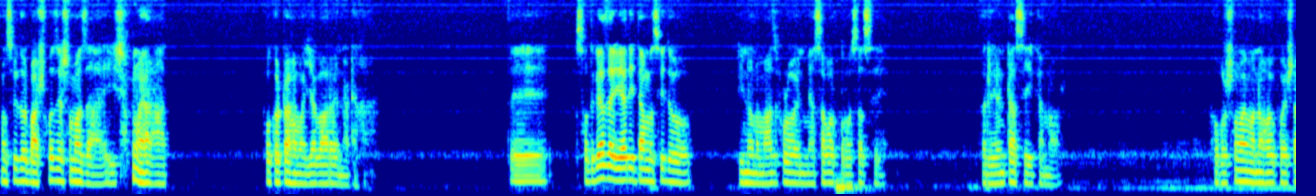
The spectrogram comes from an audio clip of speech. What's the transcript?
মসজিদের বাস্ক যে সময় যায়, এই সময় হাত পকেটে সময় যাবার হয় না টাকা। তে সদকা যাইয়া দিতাম মসজিদ ইন নামাজ পড়ো মেসাবার খরচ আছে, রেন্ট আছে এইখানোর সকল সময় মনে হয় পয়সা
